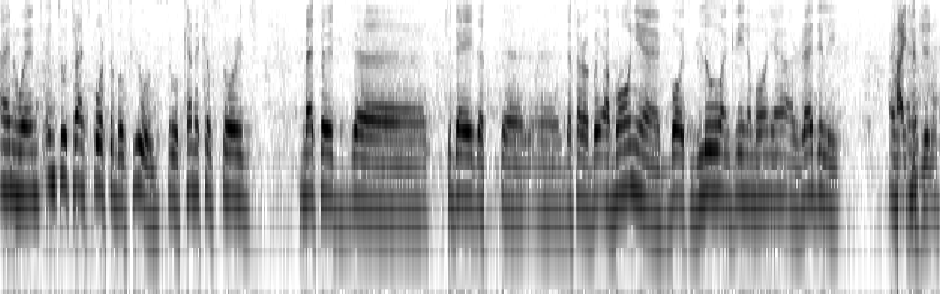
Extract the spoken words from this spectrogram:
and wind, into transportable fuels through chemical storage methods uh, today that, uh, uh that are ammonia, both blue and green ammonia, are readily. And, hydrogen. And,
